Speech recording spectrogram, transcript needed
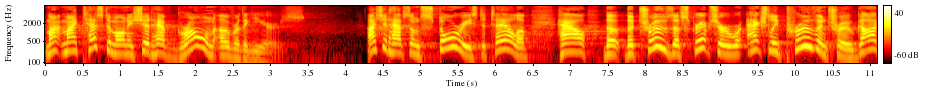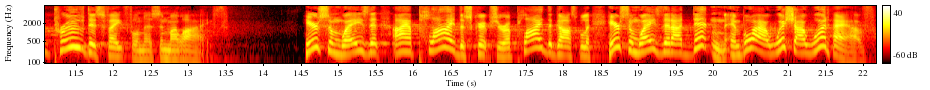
my, my testimony should have grown over the years. I should have some stories to tell of how the, the truths of Scripture were actually proven true. God proved His faithfulness in my life. Here's some ways that I applied the Scripture, applied the gospel. Here's some ways that I didn't. And boy, I wish I would have.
